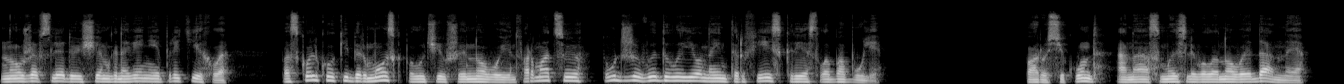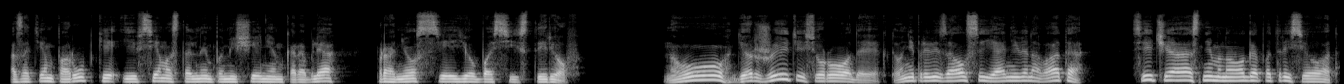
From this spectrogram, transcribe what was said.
но уже в следующее мгновение притихла, поскольку кибермозг, получивший новую информацию, тут же выдал ее на интерфейс кресла бабули. Пару секунд она осмысливала новые данные, а затем по рубке и всем остальным помещениям корабля пронесся ее басистый рев. «Ну, держитесь, уроды! Кто не привязался, я не виновата. Сейчас немного потрясет».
